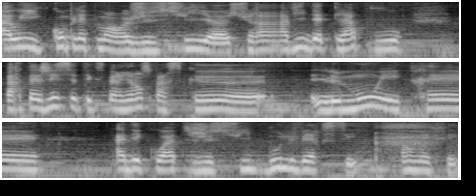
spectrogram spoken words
Ah oui, complètement. Je suis, euh, je suis ravie d'être là pour partager cette expérience parce que euh, le mot est très adéquate. Je suis bouleversée, en effet.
